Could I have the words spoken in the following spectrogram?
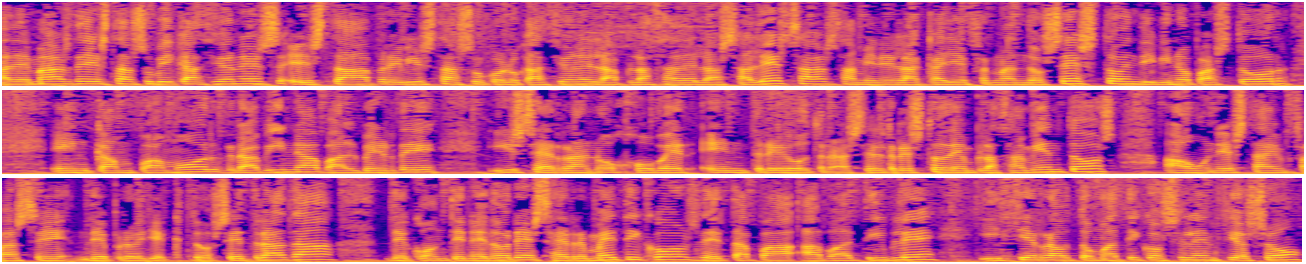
Además de estas ubicaciones, está prevista su colocación en la Plaza de las Salesas, también en la calle Fernando VI, en Divino Pastor, en Campo Amor, Gravina, Valverde y Serrano Jover, entre otras. El resto de emplazamientos aún está en fase de proyecto. Se trata de contenedores herméticos de tapa abatible y cierre automático silencioso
